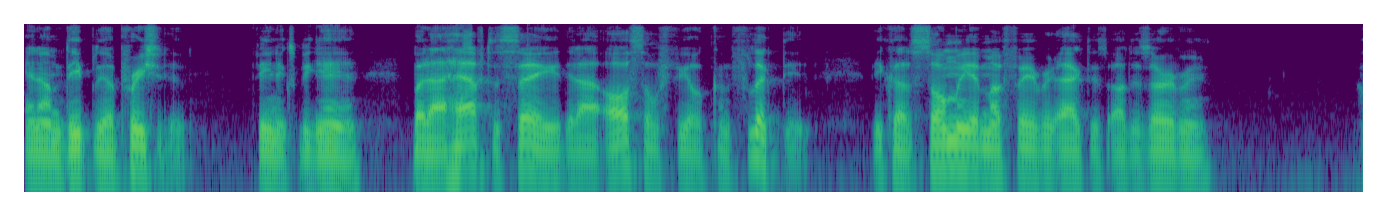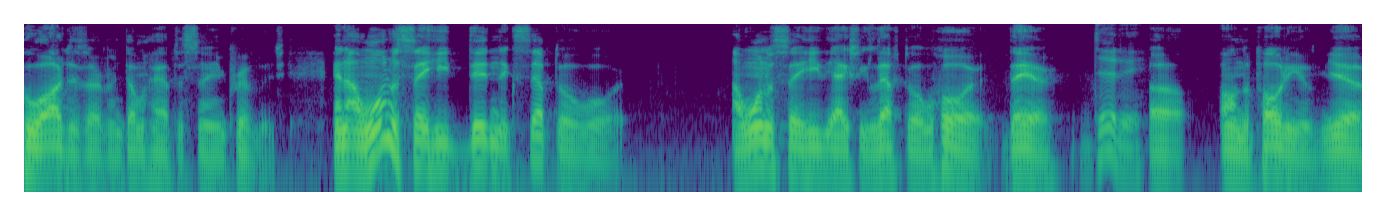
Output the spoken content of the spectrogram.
and I'm deeply appreciative." Phoenix began, but I have to say that I also feel conflicted because so many of my favorite actors are deserving, who are deserving, don't have the same privilege. And I want to say he didn't accept the award. I want to say he actually left the award there. Did he? Uh, on the podium, yeah,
